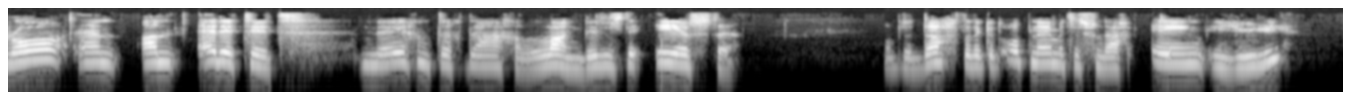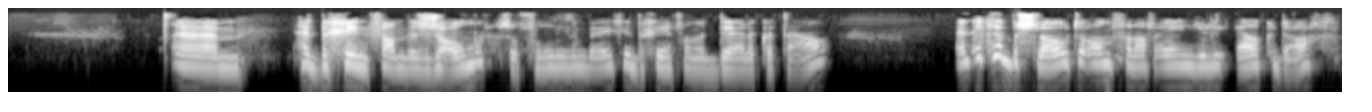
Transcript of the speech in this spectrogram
Raw and unedited. 90 dagen lang. Dit is de eerste. Op de dag dat ik het opneem, het is vandaag 1 juli. Um, het begin van de zomer, zo voelde het een beetje. Het begin van het derde kwartaal. En ik heb besloten om vanaf 1 juli elke dag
